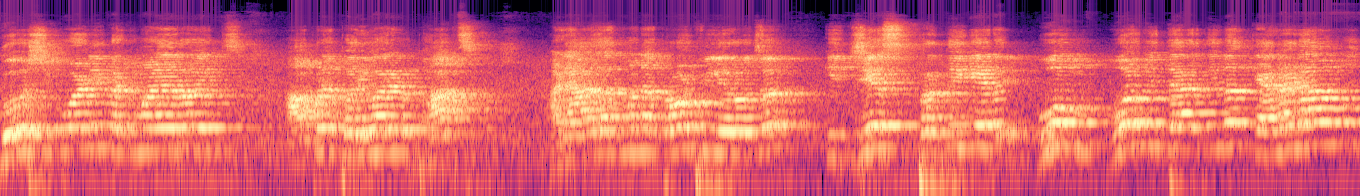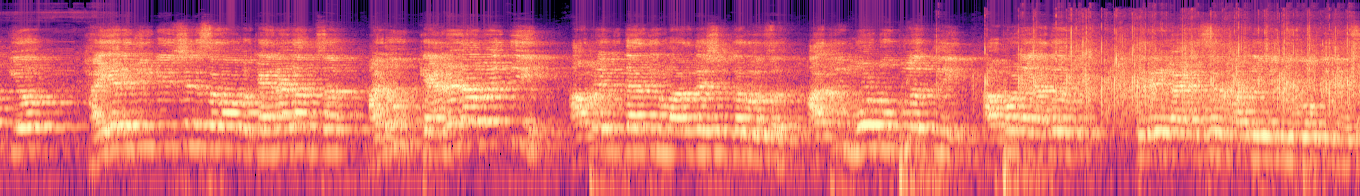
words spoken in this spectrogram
गो शिकवाडी कटमाळे एक आपण परिवार भाग आणि आज आत्मना प्राऊड फील येरोच की जे प्रत्येक वो वो विद्यार्थीनं कॅनडा घेऊ हायर एज्युकेशन सर्व कॅनडाचं. आणि कॅनडा माहिती आपल्या विद्यार्थी मार्गदर्शन करवचं आधी मोठ उपलब्धी आपण आता करिअर गायडन्स माध्यमातून उभं केली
